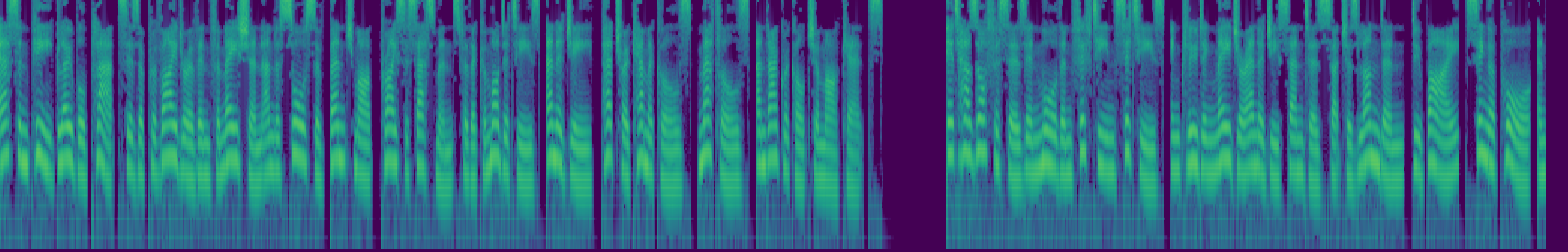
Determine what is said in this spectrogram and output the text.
S&P Global Platts is a provider of information and a source of benchmark price assessments for the commodities, energy, petrochemicals, metals, and agriculture markets. It has offices in more than 15 cities, including major energy centers such as London, Dubai, Singapore, and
